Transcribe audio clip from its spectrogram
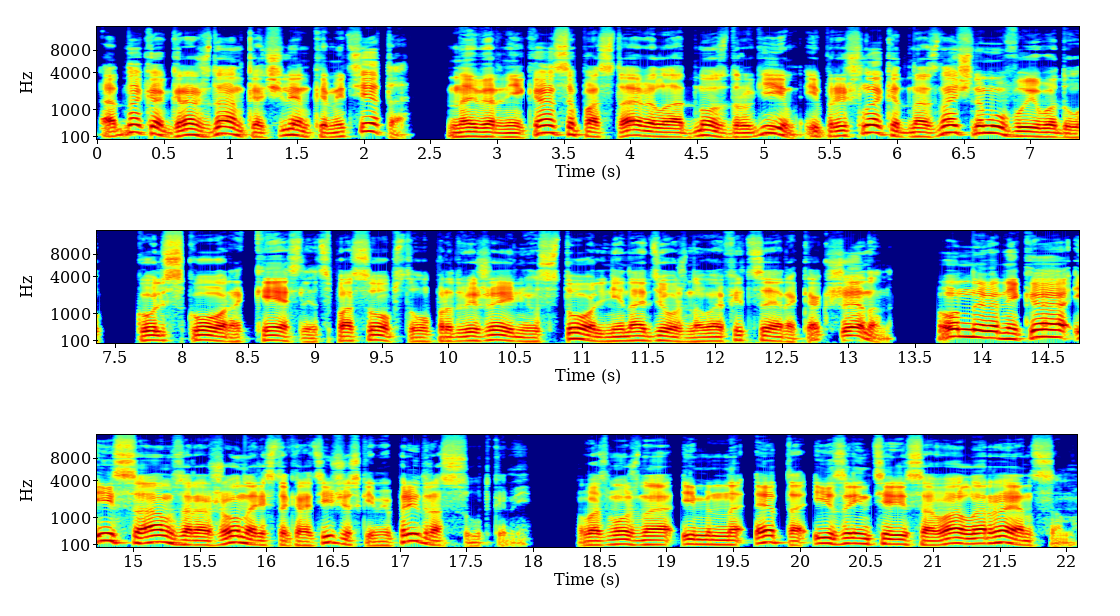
однако гражданка, член комитета, наверняка сопоставила одно с другим и пришла к однозначному выводу, коль скоро Кеслет способствовал продвижению столь ненадежного офицера, как Шеннон, он наверняка и сам заражен аристократическими предрассудками. Возможно, именно это и заинтересовало Ренсом.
